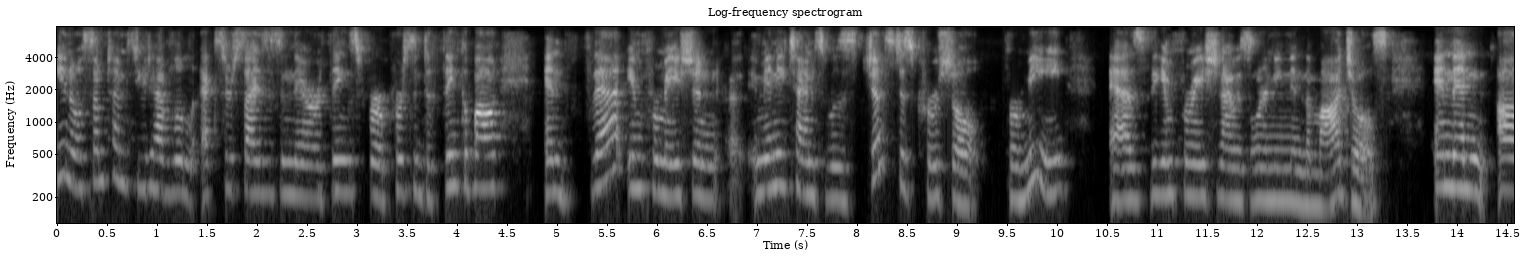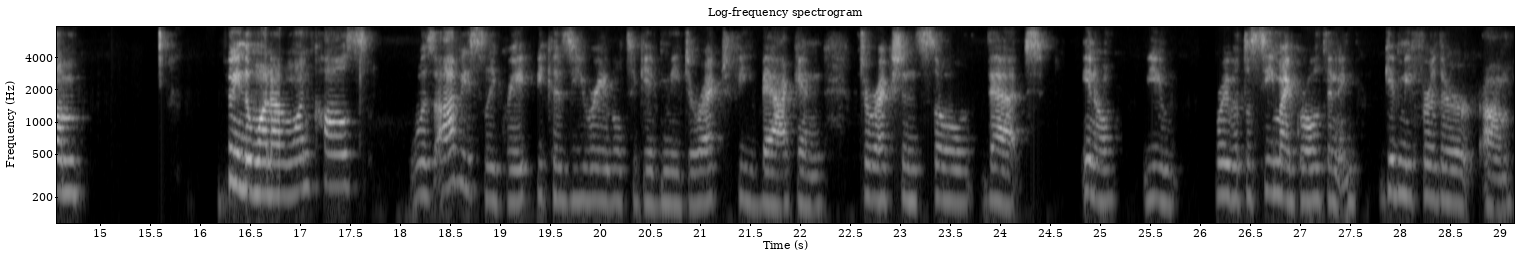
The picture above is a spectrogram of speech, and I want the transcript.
you know, sometimes you'd have little exercises in there or things for a person to think about. And that information uh, many times was just as crucial for me as the information I was learning in the modules. And then um, doing the one on one calls was obviously great because you were able to give me direct feedback and directions so that, you know, you were able to see my growth and give me further um,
